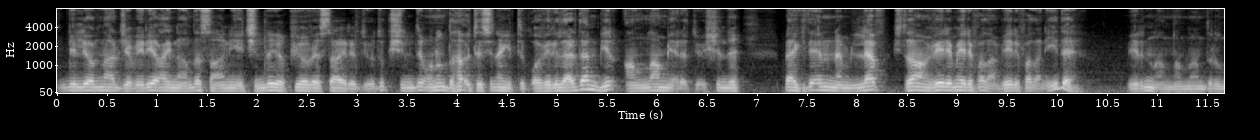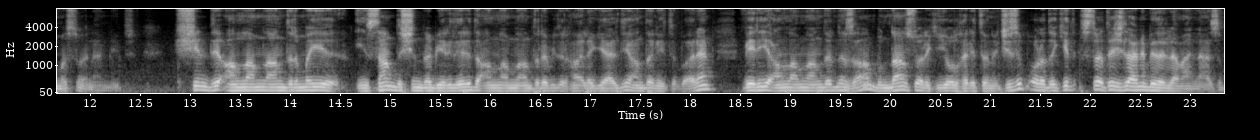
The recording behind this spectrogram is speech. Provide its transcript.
milyonlarca veri aynı anda saniye içinde yapıyor vesaire diyorduk. Şimdi onun daha ötesine gittik. O verilerden bir anlam yaratıyor. Şimdi belki de en önemli laf işte tamam veri meri falan veri falan iyi de verinin anlamlandırılması önemlidir. Şimdi anlamlandırmayı insan dışında birileri de anlamlandırabilir hale geldiği andan itibaren veriyi anlamlandırdığın zaman bundan sonraki yol haritanı çizip oradaki stratejilerini belirlemen lazım.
